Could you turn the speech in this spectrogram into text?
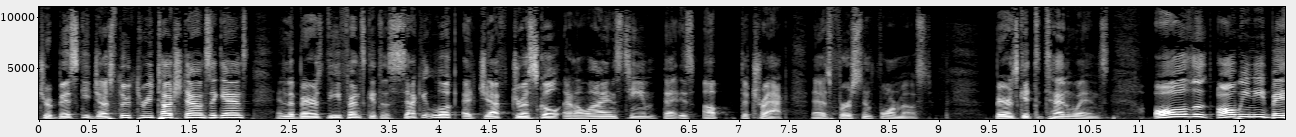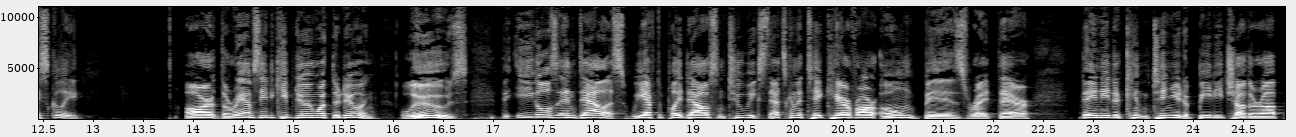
Trubisky just threw three touchdowns against, and the Bears defense gets a second look at Jeff Driskel and a Lions team that is up the track. That is first and foremost. Bears get to 10 wins. All the all we need basically are the Rams need to keep doing what they're doing. Lose. The Eagles and Dallas. We have to play Dallas in 2 weeks. That's going to take care of our own biz right there. They need to continue to beat each other up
